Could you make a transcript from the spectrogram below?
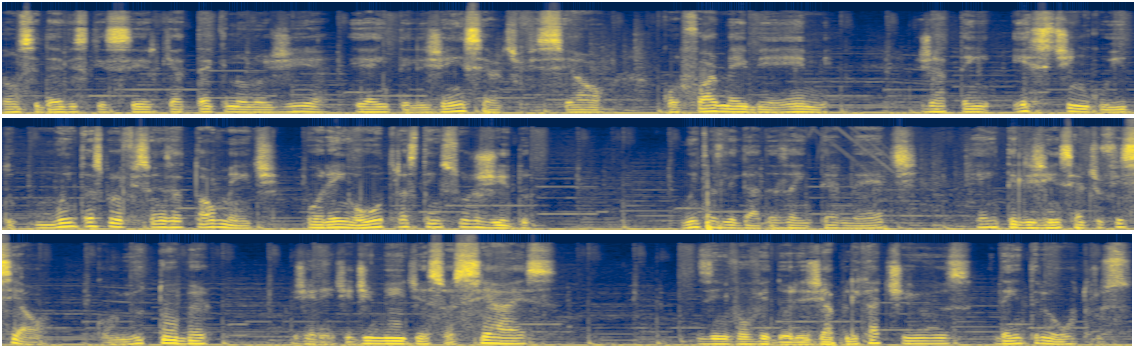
Não se deve esquecer que a tecnologia e a inteligência artificial, conforme a IBM, já tem extinguido muitas profissões atualmente, porém outras têm surgido, muitas ligadas à internet e à inteligência artificial, como youtuber, gerente de mídias sociais, desenvolvedores de aplicativos, dentre outros.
